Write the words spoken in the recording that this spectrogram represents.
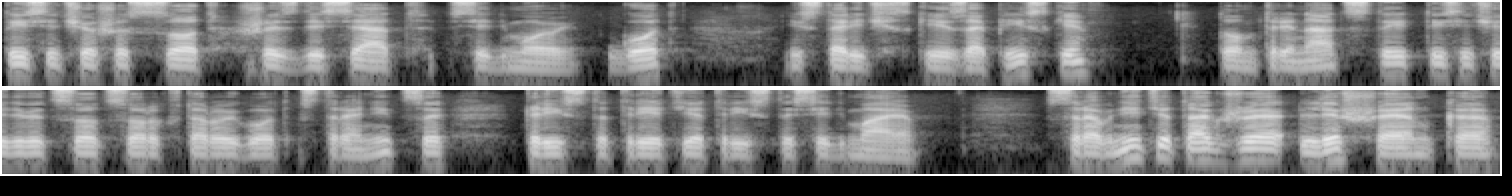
1667 год. Исторические записки том 13, 1942 год, страницы 303-307. Сравните также Лешенко,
